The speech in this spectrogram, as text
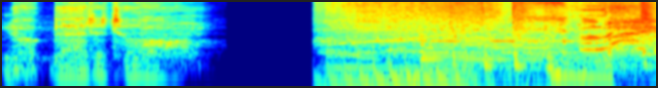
Not bad at all. All right.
